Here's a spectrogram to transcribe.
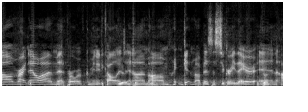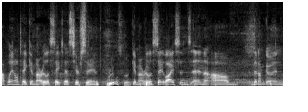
Um, right now, I'm at Pearl River Community College, Yeah, and told I'm me, um, getting my business degree there, Okay. and I plan on taking my real estate test here soon. Real estate. Get my real Okay. Estate license, and um, then I'm going.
